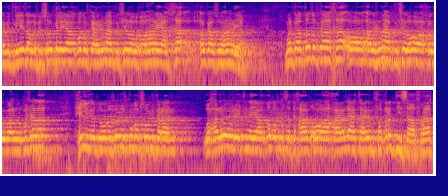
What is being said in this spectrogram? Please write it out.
nabadgelyada wuxuu soo gelayaa qodobka arrimaha bulshada wuxuu ahaanayaa kha halkaasuu ahaanayaa. Marka qodobka kha oo arrimaha bulshada oo ah xogogaal noqoshada xilliga doorashooyin ku qabsoomi karaan waxaa loo wareejinayaa qodobka saddexaad oo ah xaaladaha taagan faqraddiisa afraad.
